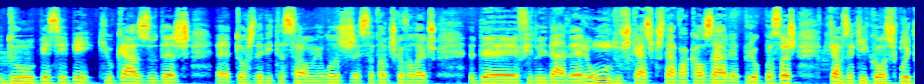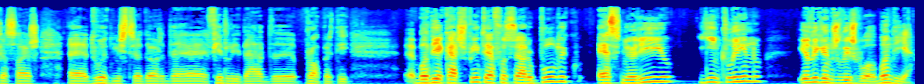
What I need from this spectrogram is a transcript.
do PCP que o caso das uh, torres de habitação em Lourdes, em Santo dos Cavaleiros, da Fidelidade era um dos casos que estava a causar preocupações. Ficamos aqui com as explicações do administrador da Fidelidade Property. Bom dia, Carlos Pinto, é funcionário público, é senhorio e inquilino e liga-nos Lisboa. Bom dia.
